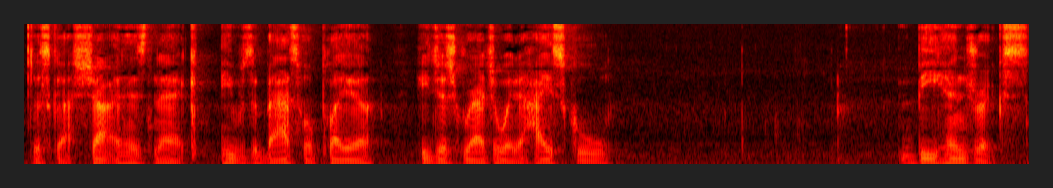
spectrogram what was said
just got shot in his neck. He was a basketball player. He just graduated high school. B. Hendrix.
